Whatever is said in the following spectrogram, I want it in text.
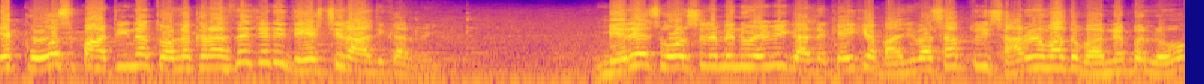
ਇੱਕ ਉਸ ਪਾਰਟੀ ਨਾਲ ਤੁਲਕ ਰੱਖਦੇ ਜਿਹੜੀ ਦੇਸ਼ 'ਚ ਰਾਜ ਕਰ ਰਹੀ ਮੇਰੇ ਸੋਰਸ ਨੇ ਮੈਨੂੰ ਇਹ ਵੀ ਗੱਲ ਕਹੀ ਕਿ ਬਾਜਵਾ ਸਾਹਿਬ ਤੁਸੀਂ ਸਾਰਿਆਂ ਨਾਲੋਂ ਵੱਧ ਵਰਨੇਬਲ ਹੋ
